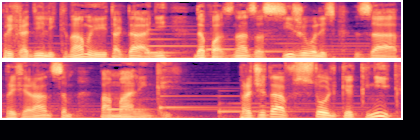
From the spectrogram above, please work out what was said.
приходили к нам, и тогда они допоздна засиживались за преферансом по маленькой. Прочитав столько книг,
